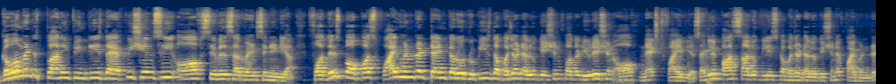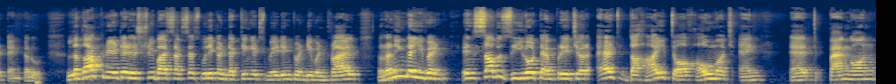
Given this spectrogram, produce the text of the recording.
government is planning to increase the efficiency of civil servants in India. For this purpose, 510 crore rupees the budget allocation for the duration of next 5 years. अगले 5 सालों के लिए इसका budget allocation है 510 crore. Ladakh created history by successfully conducting its maiden 21 trial, running the event in sub-zero temperature at the height of how much and at Pangon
